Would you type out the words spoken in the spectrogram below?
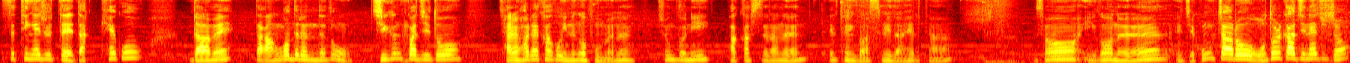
세팅해줄 때 딱 캐고 그 다음에 딱 안 건드렸는데도 지금까지도 잘 활약하고 있는 거 보면은 충분히 밥값은 하는 캐릭터인 것 같습니다. 헤르타. 그래서 이거는 이제 공짜로 5돌까지는 해주죠.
